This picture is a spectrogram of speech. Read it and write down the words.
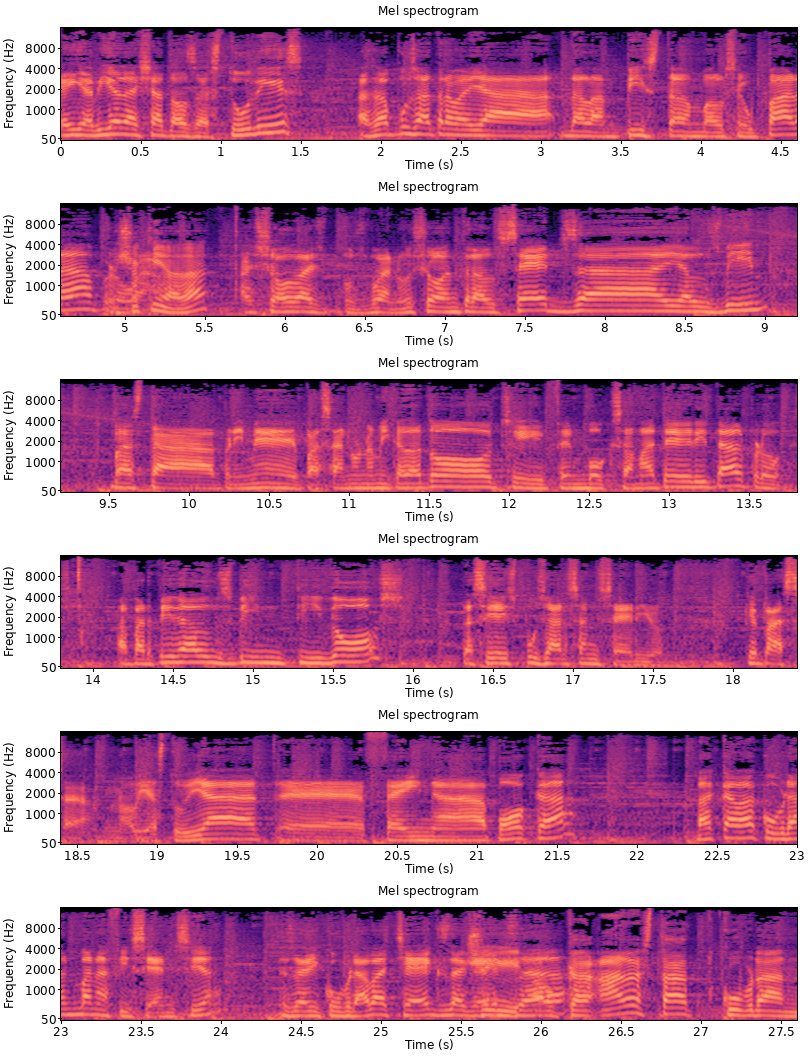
Ell havia deixat els estudis, es va posar a treballar de lampista amb el seu pare... Però, Això a quina edat? Això, doncs, bueno, això entre els 16 i els 20 va estar primer passant una mica de tots i fent box amateur i tal, però a partir dels 22 decideix posar-se en sèrio. Què passa? No havia estudiat, eh, feina poca, va acabar cobrant beneficència És a dir, cobrava xecs d'aquests sigui, de... el que ara està cobrant,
